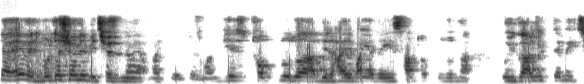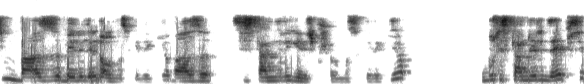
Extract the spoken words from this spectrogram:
Yani evet burada şöyle bir çözümleme yapmak gerekiyor o zaman. Bir topluluğa, bir hayvan ya da insan topluluğuna uygarlık demek için bazı verilerin olması gerekiyor. Bazı sistemlerin gelişmiş olması gerekiyor. Bu sistemlerin de hepsi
